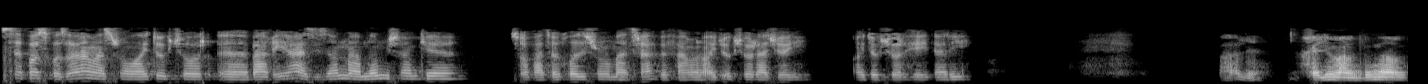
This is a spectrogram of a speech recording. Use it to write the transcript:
سپاسگزارم از شما های دکتر. بقیه عزیزان ممنون میشم که صحبت های خودشون رو مطرح بفرمان آی دکتر رجایی آی دکتر هیدری بله خیلی ممنونم.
